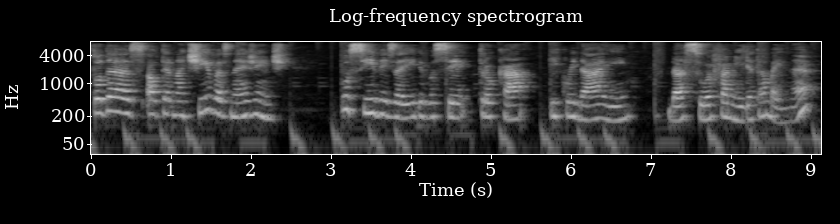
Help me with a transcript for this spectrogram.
todas alternativas, né, gente? Possíveis aí de você trocar e cuidar aí da sua família também, né?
